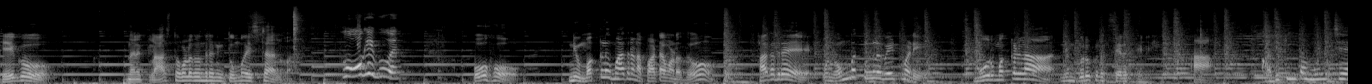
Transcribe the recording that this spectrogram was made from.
ಹೇಗೂ ನನಗೆ ಕ್ಲಾಸ್ ತೊಗೊಳೋದಂದ್ರೆ ಅಂದರೆ ನಿಂಗೆ ತುಂಬ ಇಷ್ಟ ಅಲ್ವಾ? ಹೋಗಿ ಭುವನ್. ಓಹೋ ನೀವು ಮಕ್ಕಳಿಗೆ ಮಾತ್ರ ಪಾಠ ಮಾಡೋದು? ಹಾಗಾದ್ರೆ ಒಂದು ಒಂಬತ್ತು ತಿಂಗಳು ವೇಟ್ ಮಾಡಿ. ಮೂರು ಮಕ್ಕಳನ್ನ ನಿಮ್ಮ ಗುರುಕುಲಕ್ಕೆ ಸೇರಿಸ್ತೀನಿ. ಆ ಅದಕ್ಕಿಂತ ಮುಂಚೆ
